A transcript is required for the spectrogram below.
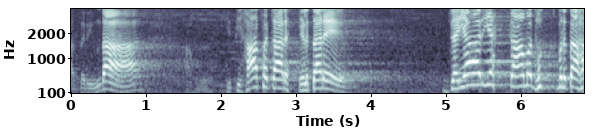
ಆದ್ದರಿಂದ ಇತಿಹಾಸಕಾರ ಹೇಳ್ತಾರೆ, ಜಯಾರ್ಯ ಕಾಮಧುಕ್ ಸ್ಮೃತಃ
